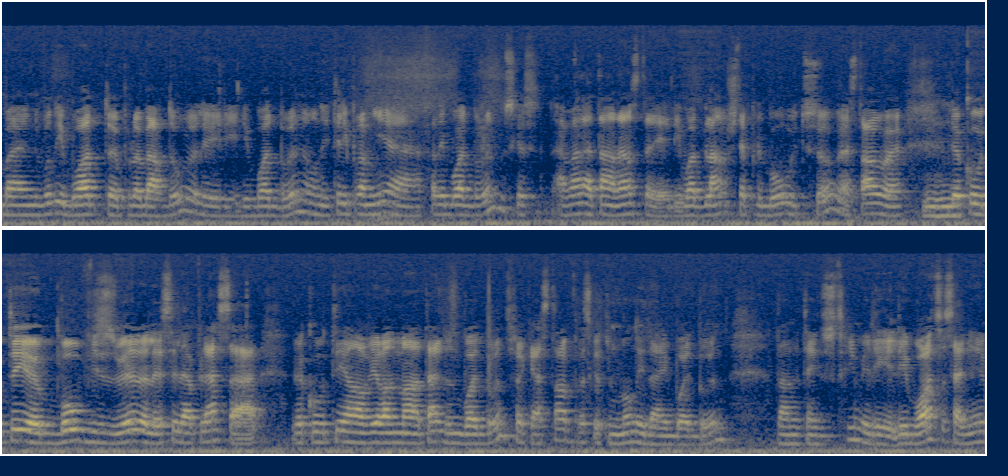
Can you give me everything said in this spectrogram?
Ben, au niveau des boîtes euh, pour le bardeau, là, les, les- les boîtes brunes, on était les premiers à faire des boîtes brunes parce que avant la tendance, c'était les boîtes blanches, c'était plus beau et tout ça. À cette heure, euh, Mhm. le côté euh, beau visuel a laissé la place à le côté environnemental d'une boîte brune. Ça fait qu'à presque tout le monde est dans les boîtes brunes dans notre industrie. Mais les, les boîtes, ça, ça vient,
